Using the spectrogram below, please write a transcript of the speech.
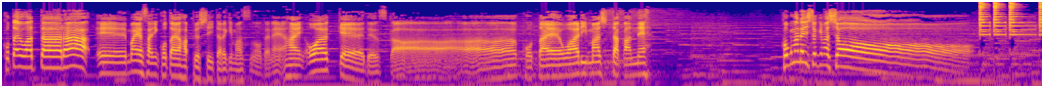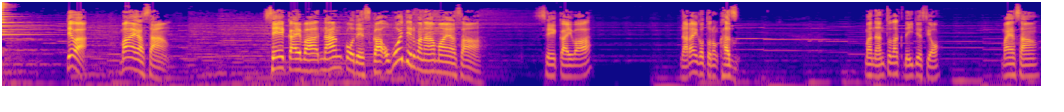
答え終わったら、えー、まやさんに答えを発表していただきますのでね。はい、おわけですか？答え終わりましたかね？ここまでにしときましょうでは、マーヤさん。正解は何個ですか？覚えてるかなマーヤさん。正解は？習い事の数。まあ、なんとなくでいいですよ。マヤさん。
